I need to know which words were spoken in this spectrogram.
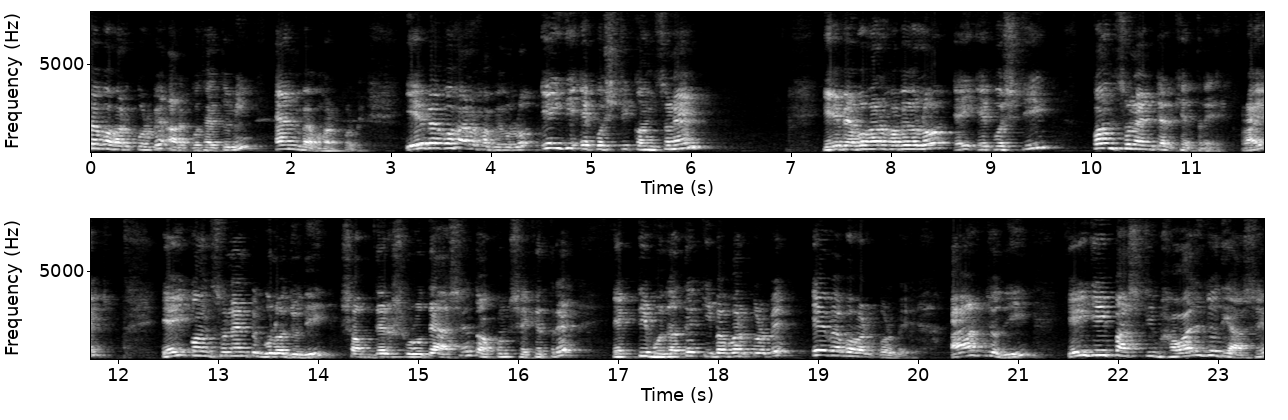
ব্যবহার করবে আর কোথায় তুমি এন ব্যবহার করবে। এ ব্যবহার হবে হলো এই যে একুশটি কনসোনেন্ট এ ব্যবহার হবে হলো এই একুশটি কনসোনেন্টের ক্ষেত্রে রাইট এই কনসোনেন্টগুলো যদি শব্দের শুরুতে আসে, তখন সেক্ষেত্রে একটি বোঝাতে কি ব্যবহার করবে? এ ব্যবহার করবে। আর যদি এই যে পাঁচটি ভাওয়াল যদি আসে,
